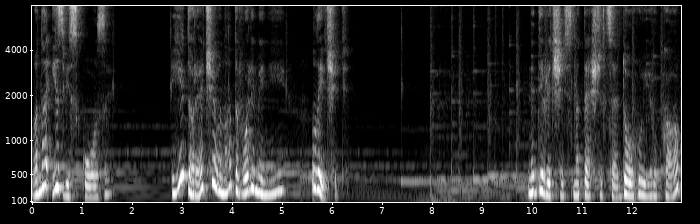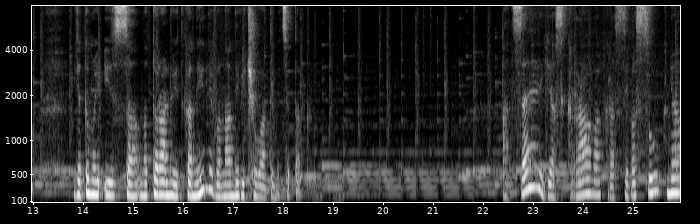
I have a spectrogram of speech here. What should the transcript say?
Вона із віскози. І, до речі, вона доволі мені личить. Не дивлячись на те, що це довгий рукав, я думаю, із натуральної тканини вона не відчуватиметься так. А це яскрава, красива сукня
